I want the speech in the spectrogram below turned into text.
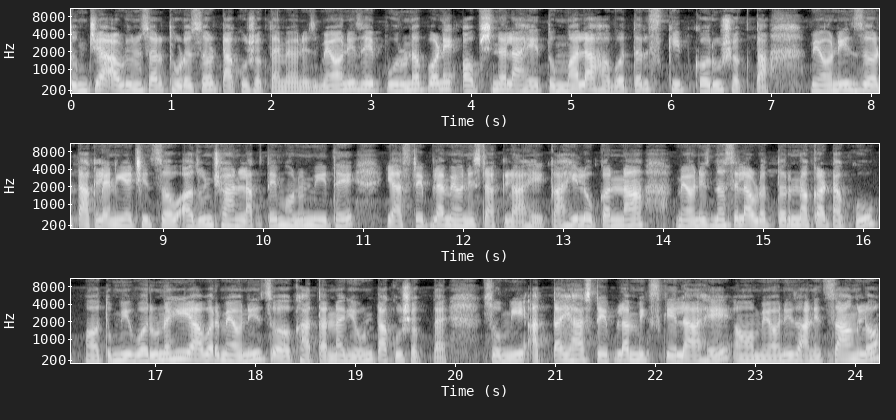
तुमच्या आवडीनुसार थोडंसं टाकू शकता मेयोनीज. मेयोनीज हे पूर्णपणे ऑप्शनल आहे. तुम्हाला हवं तर स्किप करू शकता. मेयोनीज टाकल्याने याची चव अजून छान लागते म्हणून मी इथे या स्टेपला मेयोनीज टाकलं आहे. काही लोकांना मेयोनीज नसेल आवडत तर नका टाकू. तुम्ही वरूनही यावर मेयोनीज खाताना घेऊन टाकू शकताय. सो मी आत्ता ह्या स्टेपला मिक्स केलं आहे मेयोनीज आणि चांगलं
